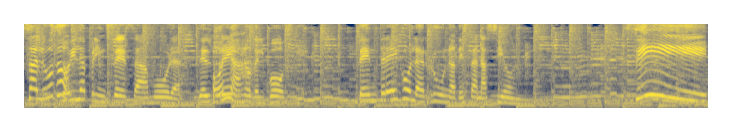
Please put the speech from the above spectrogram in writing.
Saludos. Soy la princesa Amora, del Hola. reino del bosque. Te entrego la runa de sanación. Sí,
